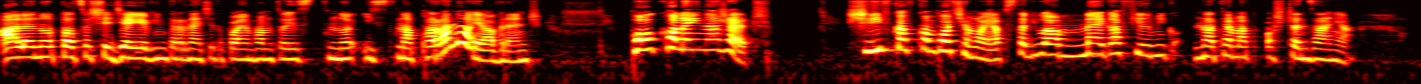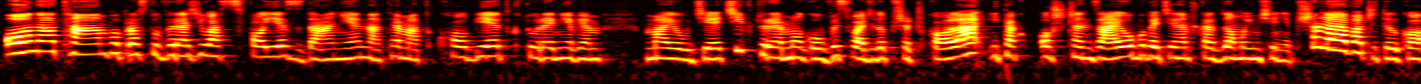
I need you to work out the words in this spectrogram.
ale no to, co się dzieje w internecie, to powiem wam, to jest no istna paranoja wręcz. Po kolejna rzecz. Śliwka w kompocie moja wstawiła mega filmik na temat oszczędzania. Ona tam po prostu wyraziła swoje zdanie na temat kobiet, które, nie wiem, mają dzieci, które mogą wysłać do przedszkola i tak oszczędzają, bo wiecie, na przykład w domu im się nie przelewa, czy tylko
